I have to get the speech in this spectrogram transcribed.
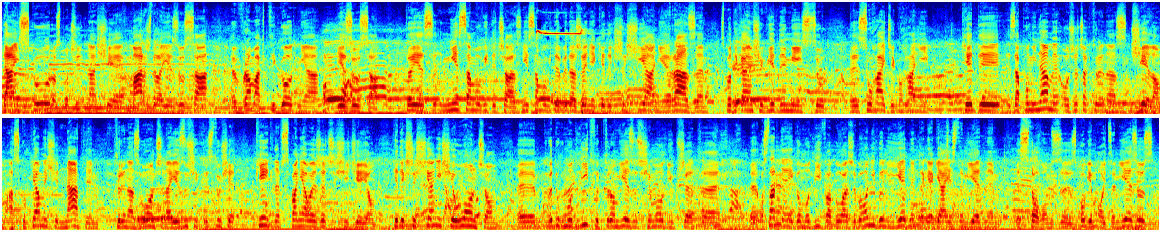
Gdańsku rozpoczyna się Marsz dla Jezusa w ramach Tygodnia Jezusa. To jest niesamowity czas, niesamowite wydarzenie, kiedy chrześcijanie razem spotykają się w jednym miejscu. E, Słuchajcie, kochani, kiedy zapominamy o rzeczach, które nas dzielą, a skupiamy się na tym, który nas łączy, na Jezusie Chrystusie, piękne, wspaniałe rzeczy się dzieją. Kiedy chrześcijanie się łączą e, według modlitwy, którą Jezus się modlił przed, e, ostatnia Jego modlitwa była, żeby oni byli jednym, tak jak ja jestem jednym z Tobą, z, z Bogiem Ojcem. Jezus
